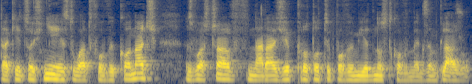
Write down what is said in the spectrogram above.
Takie coś nie jest łatwo wykonać, zwłaszcza w na razie prototypowym jednostkowym egzemplarzu.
